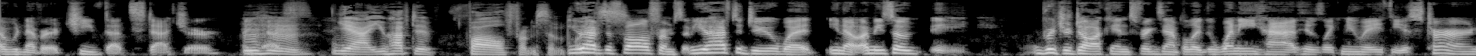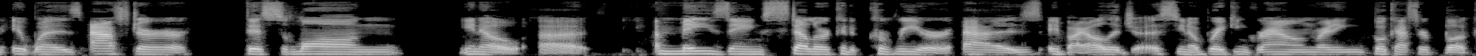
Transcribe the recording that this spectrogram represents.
I would never achieve that stature. I guess Mhm. Yeah, you have to fall from some. you have to fall from some you have to do what you know i mean so eh, Richard Dawkins, for example, like when he had his like new atheist turn, it was after this long, you know, uh, amazing, stellar career as a biologist, you know, breaking ground, writing book after book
